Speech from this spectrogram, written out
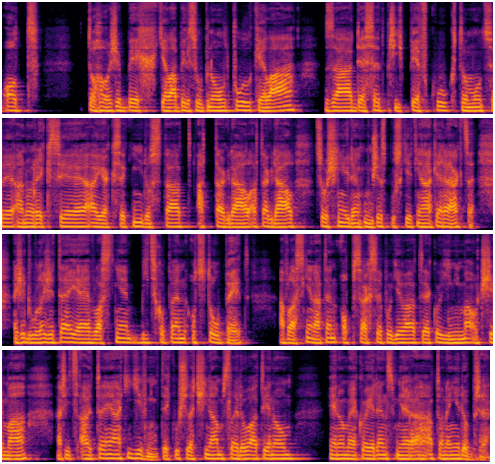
od toho, že bych chtěla bych zubnout půl kila za deset příspěvků k tomu, co je anorexie a jak se k ní dostat a tak dál a tak dál, což někde může spustit nějaké reakce. Takže důležité je vlastně být schopen odstoupit a vlastně na ten obsah se podívat jako jinýma očima a říct, ale to je nějaký divný, teď už začínám sledovat jenom, jenom jako jeden směr a, to není dobře.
